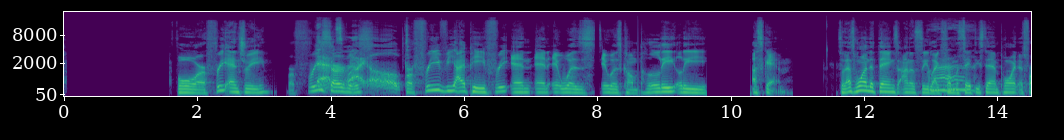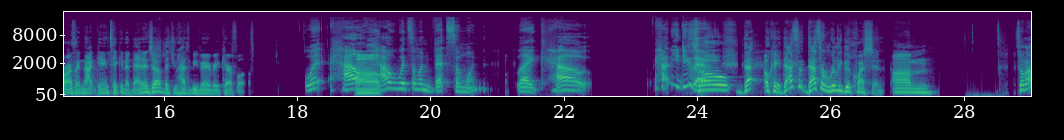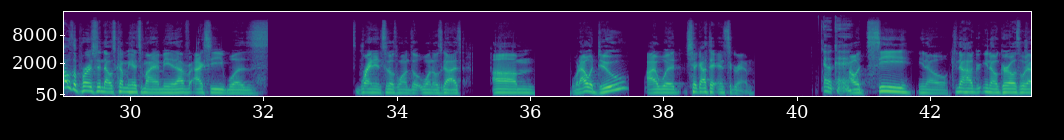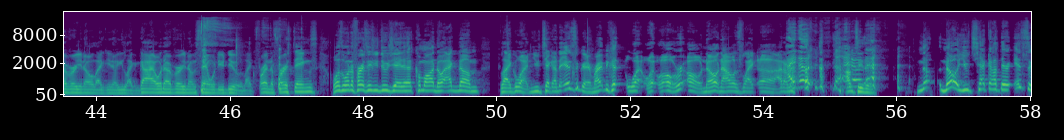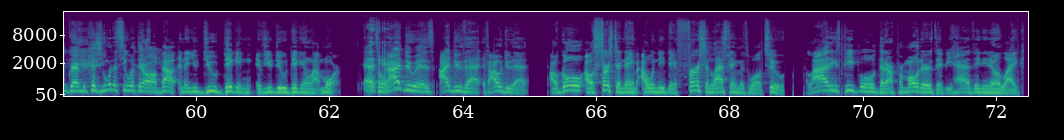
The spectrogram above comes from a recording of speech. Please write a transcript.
for free entry, for free That's service, wild. for free VIP, free and and it was it was completely a scam. So that's one of the things, honestly, like from a safety standpoint, as far as like not getting taken advantage of, that you have to be very, very careful of. What? How? Um, how would someone vet someone? Like how? How do you do that? So that okay, that's a, that's a really good question. Um, so if I was a person that was coming here to Miami and I actually was right into those one one of those guys, um, what I would do, I would check out their Instagram. okay. I would see, you know, you know how you know girls, whatever, you know, like you know, you like a guy or whatever, you know what I'm saying? What do you do? Like for the first things, what's one of the first things you do, Jada? Come on, don't act dumb. Like what? You check out the Instagram, right? Because what? what oh, oh no! Now it's like, uh, I don't know. I don't. I I'm teasing. know. No, no, you check out their Instagram because you want to see what they're all about, and then you do digging if you do digging a lot more. Okay. So what I do is I do that. If I would do that, I'll go. I'll search their name. I would need their first and last name as well too. A lot of these people that are promoters, they be having you know like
